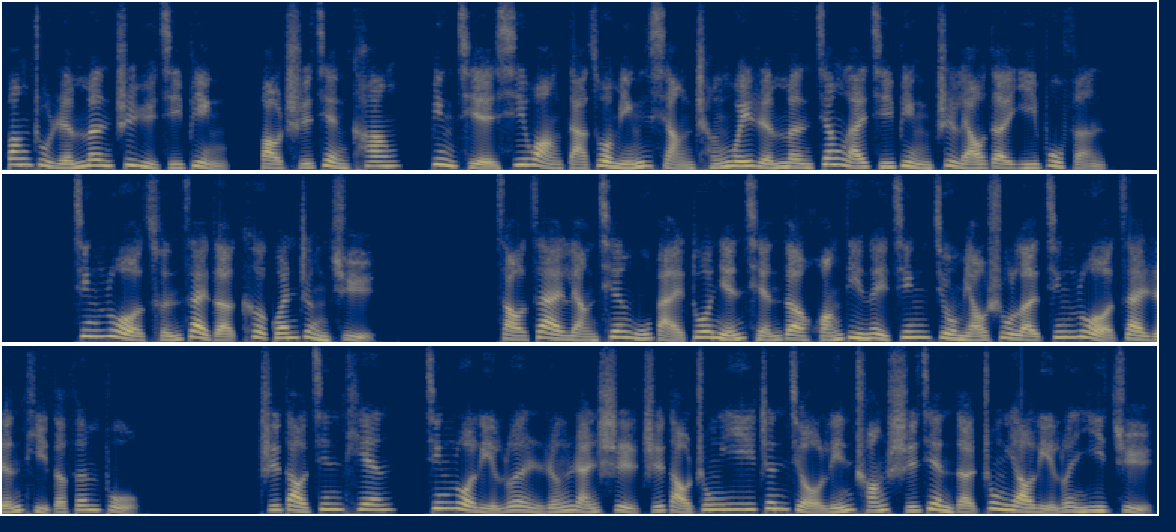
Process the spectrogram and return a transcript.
帮助人们治愈疾病、保持健康，并且希望打坐冥想成为人们将来疾病治疗的一部分。经络存在的客观证据，早在两千五百多年前的《黄帝内经》就描述了经络在人体的分布，直到今天。经络理论仍然是指导中医针灸临床实践的重要理论依据。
